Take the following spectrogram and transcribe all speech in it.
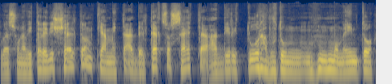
verso una vittoria di Shelton che a metà del terzo set ha addirittura avuto un, un momento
